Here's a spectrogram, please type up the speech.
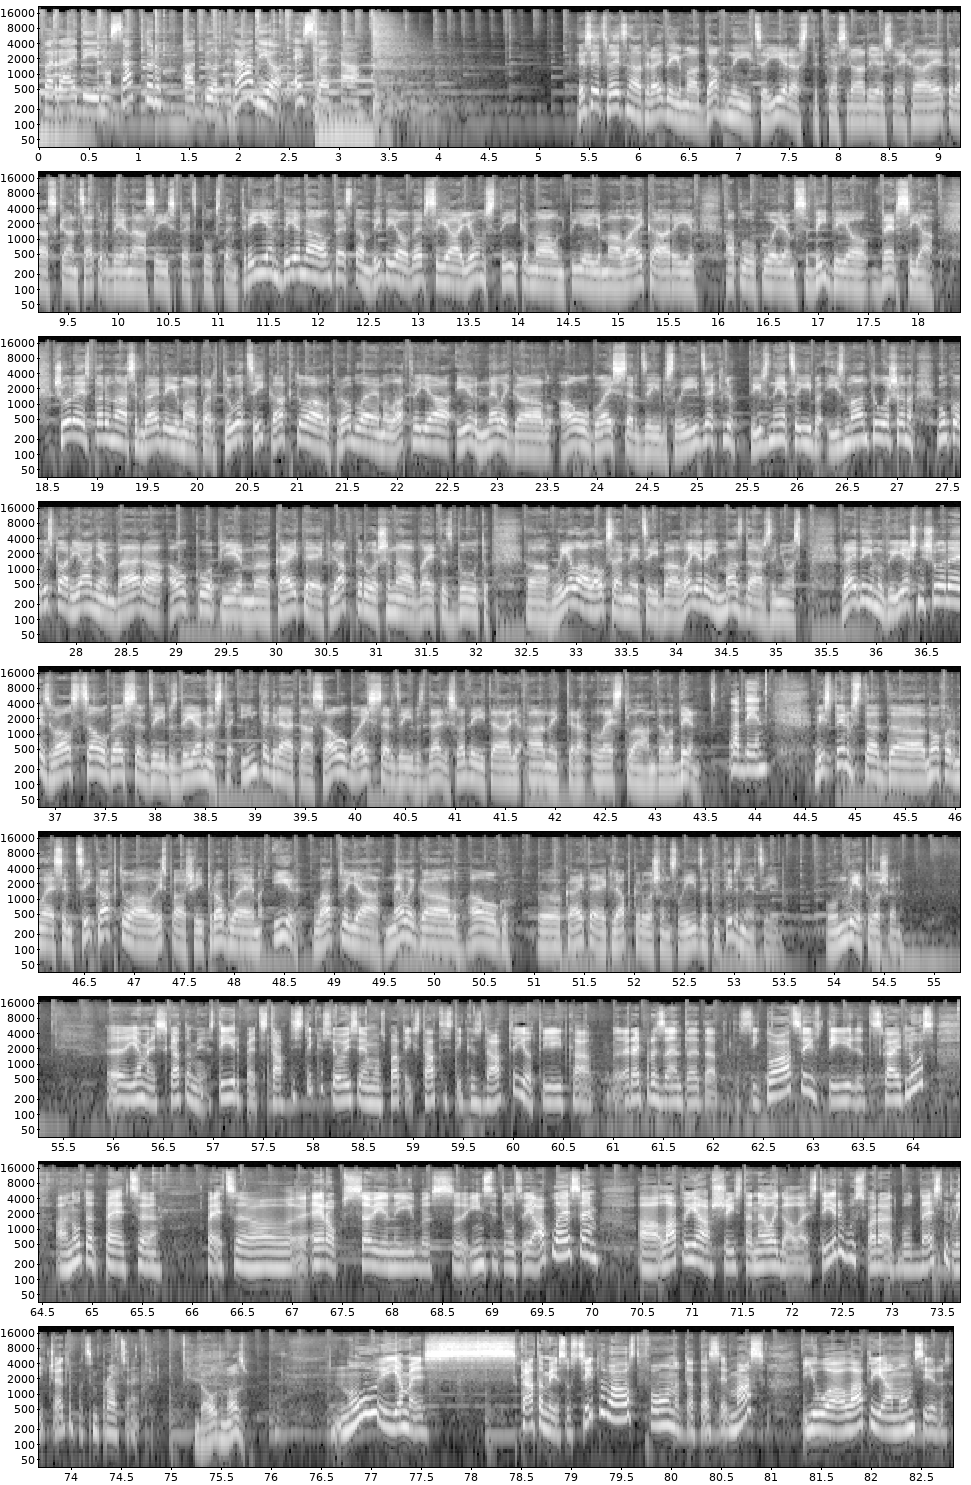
Par raidījumu saturu atbilda Radio SVH. Esiet sveicināti raidījumā Dabnīca ierasti. Tas rādījās VH ēterā skan ceturtdienās īsi pēc pulksten trījiem dienā, un pēc tam video versijā jums tīkamā un pieejamā laikā arī ir aplūkojams video versijā. Šoreiz parunāsim raidījumā par to, cik aktuāla problēma Latvijā ir nelegālu augu aizsardzības līdzekļu, tirzniecība, izmantošana un ko vispār jāņem vērā augkopjiem kaitēkļu apkarošanā, vai tas būtu lielā lauksaimniecībā vai arī mazdārziņos. Raidījumu viesņi šoreiz valsts auga aizsardzības dienesta integrētās augu aizsardzības daļas vadītāja Anita Lestlānde. Labdien! Labdien! Vispirms tad uh, noformulēsim, cik aktuāla vispār šī problēma ir Latvijā nelegālu augu uh, kaitēkļu apkarošanas līdzekļu tirzniecība un lietošana. Ja mēs skatāmies tīri pēc statistikas, jo visiem mums patīk statistikas dati, jo tie reprezentē tādu situāciju, tīri skaitļos, nu tad pēc. Pēc uh, Eiropas Savienības institūciju aplēsēm uh, Latvijā šīs nelegālais tirgus varētu būt 10 līdz 14 procenti. Daudz maz. Nu, ja mēs skatāmies uz citu valstu fona, tad tas ir maz, jo Latvijā mums ir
